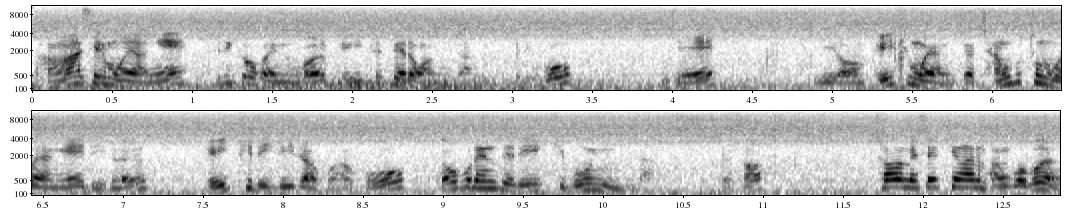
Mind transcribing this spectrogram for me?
방아쇠 모양의 트리거가 있는 걸 베이트 때라고 합니다. 그리고 이제 이런 베이트 모양, 그러니까 장구통 모양의 릴을 베이트 릴이라고 하고 더블 핸들이 기본입니다. 그래서 처음에 세팅하는 방법은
